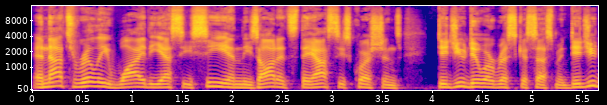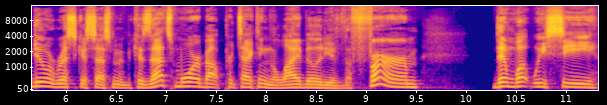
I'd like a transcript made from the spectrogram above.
And that's really why the SEC and these audits, they ask these questions. Did you do a risk assessment? Did you do a risk assessment? Because that's more about protecting the liability of the firm than what we see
